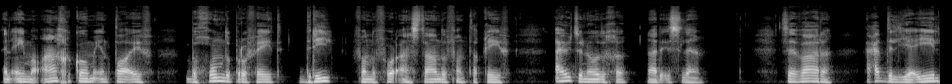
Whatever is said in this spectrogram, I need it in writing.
En eenmaal aangekomen in Taif begon de profeet drie van de vooraanstaanden van Taqif uit te nodigen naar de islam. Zij waren Abd al-Ya'il,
